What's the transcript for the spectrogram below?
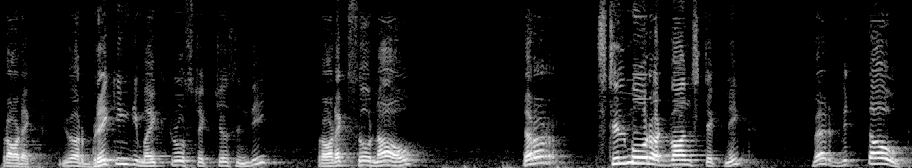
product. You are breaking the microstructures in the product. So, now there are still more advanced technique where without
